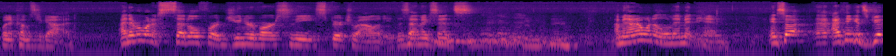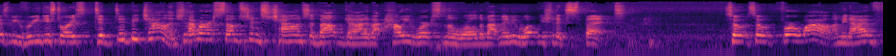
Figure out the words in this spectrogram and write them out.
when it comes to God. I never want to settle for a junior varsity spirituality. Does that make sense? Mm-hmm. I mean, I don't want to limit him. And so uh, I think it's good as we read these stories to, to be challenged, to have our assumptions challenged about God, about how he works in the world, about maybe what we should expect. So, so for a while, I mean, I've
